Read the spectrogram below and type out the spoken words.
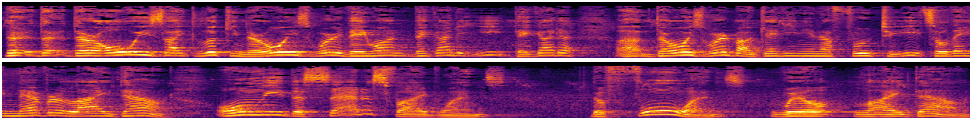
They're, they're, they're always like looking. They're always worried. They want. They got to eat. They got to. Um, they're always worried about getting enough food to eat. So they never lie down. Only the satisfied ones, the full ones, will lie down,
